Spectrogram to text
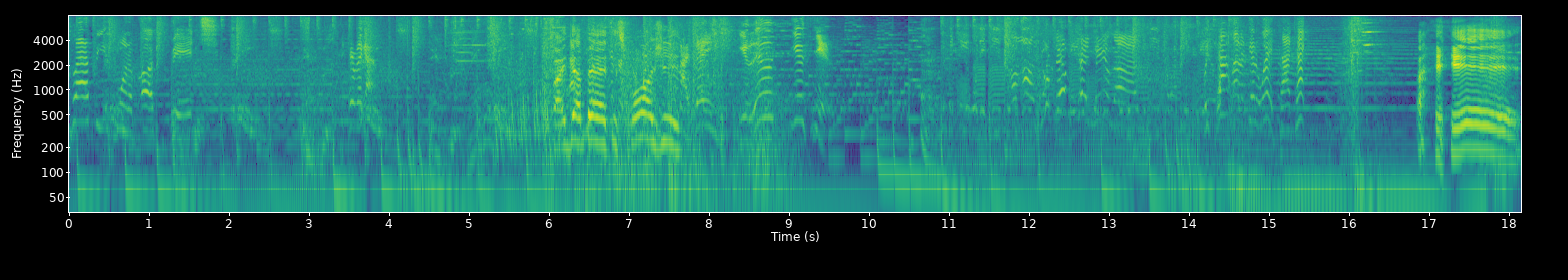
Classy is one of us, bitch. Vai, diabetes, foge! Aê!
